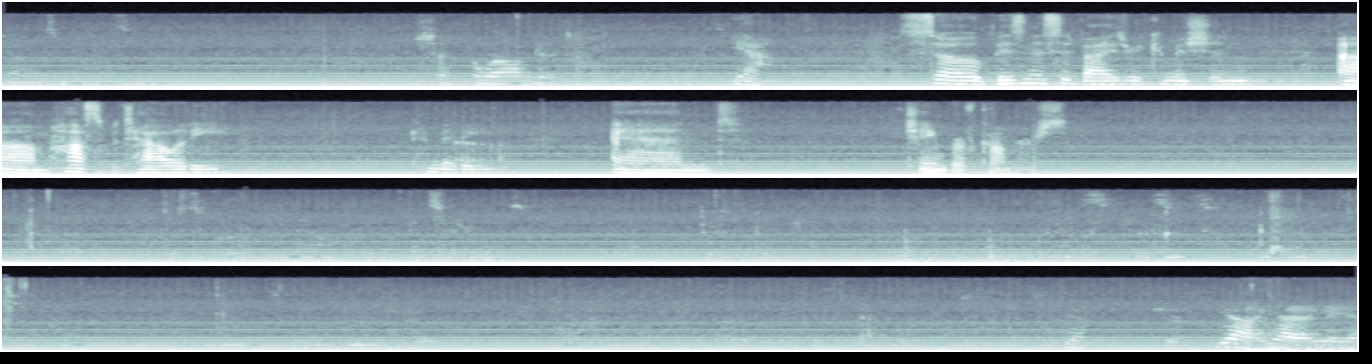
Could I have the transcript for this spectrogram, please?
John was making some- Shut, well, I'm gonna talk to. Yeah. So Business Advisory Commission, um, Hospitality Committee, and Chamber of Commerce. Just a group email, consider this. Yeah, sure. Yeah, yeah, yeah, yeah,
